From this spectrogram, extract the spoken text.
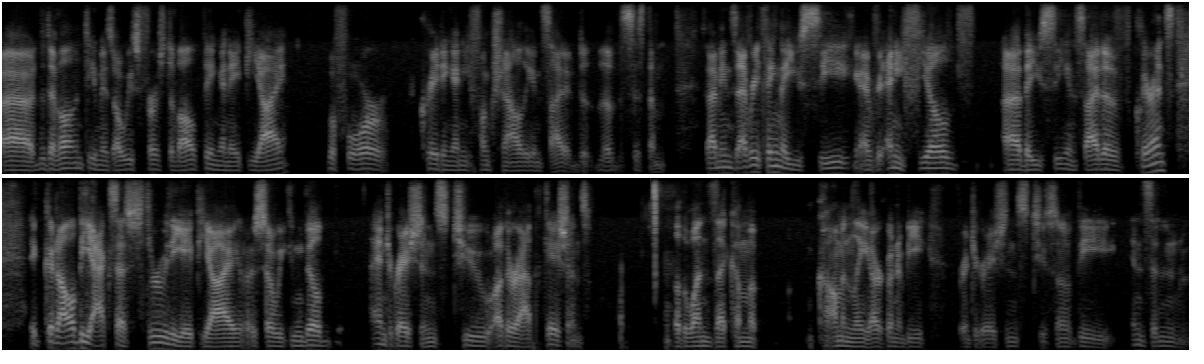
uh, the development team is always first developing an API before creating any functionality inside of the system. So that means everything that you see, every, any field uh, that you see inside of clearance, it could all be accessed through the API so we can build integrations to other applications. So the ones that come up commonly are going to be for integrations to some of the incident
